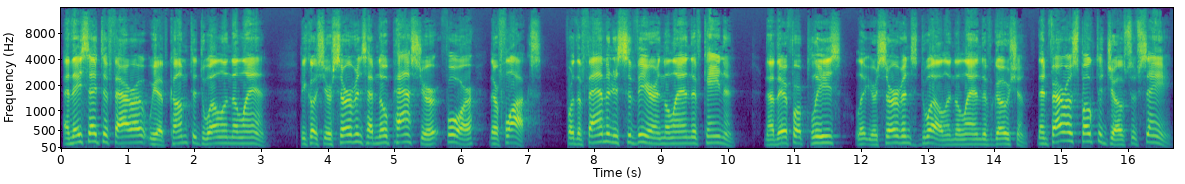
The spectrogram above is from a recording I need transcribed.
And they said to Pharaoh, We have come to dwell in the land, because your servants have no pasture for their flocks, for the famine is severe in the land of Canaan. Now therefore, please let your servants dwell in the land of Goshen. Then Pharaoh spoke to Joseph, saying,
